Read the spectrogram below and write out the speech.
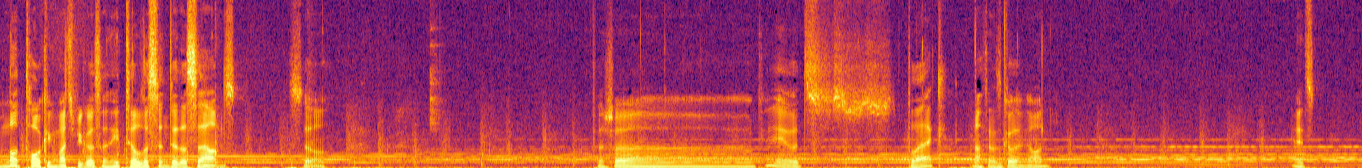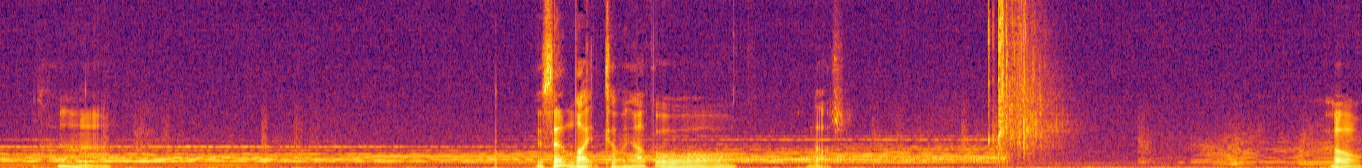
I'm not talking much because I need to listen to the sounds. So. But uh okay, it's black. Nothing's going on. It's Is that light coming up or not? Oh.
